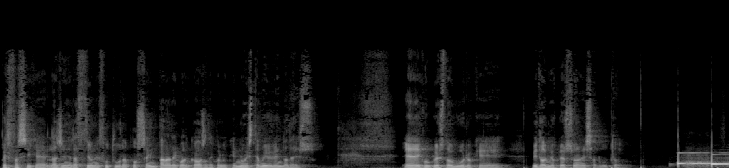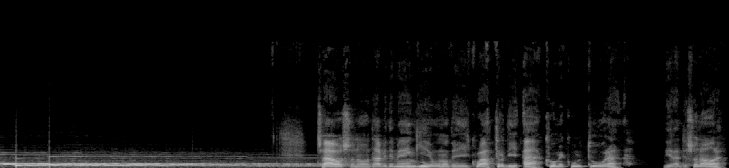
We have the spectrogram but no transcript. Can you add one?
per far sì che la generazione futura possa imparare qualcosa da quello che noi stiamo vivendo adesso. E con questo augurio che vi do il mio personale saluto. Ciao, sono Davide Menghi, uno dei quattro di A come cultura di Radio Sonora.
